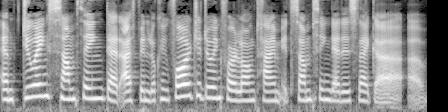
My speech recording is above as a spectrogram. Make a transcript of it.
am doing something that I've been looking forward to doing for a long time. It's something that is like a, a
